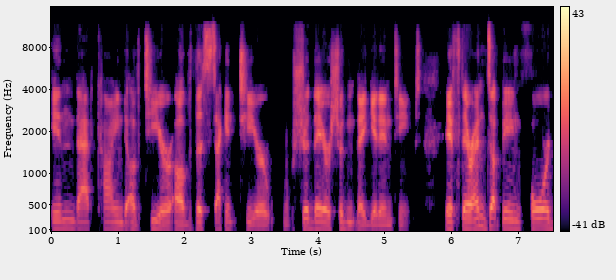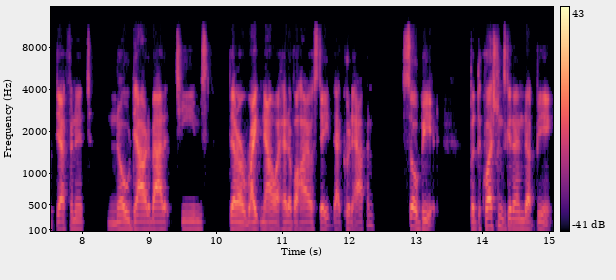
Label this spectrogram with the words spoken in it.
in that kind of tier of the second tier? Should they or shouldn't they get in teams? If there ends up being four definite, no doubt about it, teams that are right now ahead of Ohio State, that could happen. So be it. But the question is going to end up being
